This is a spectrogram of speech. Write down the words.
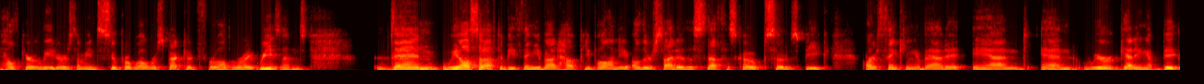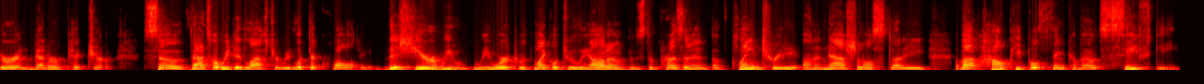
healthcare leaders. I mean, super well respected for all the right reasons then we also have to be thinking about how people on the other side of the stethoscope, so to speak, are thinking about it, and and we're getting a bigger and better picture. So that's what we did last year. We looked at quality. This year, we we worked with Michael Giuliano, who's the president of Planetree, on a national study about how people think about safety.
